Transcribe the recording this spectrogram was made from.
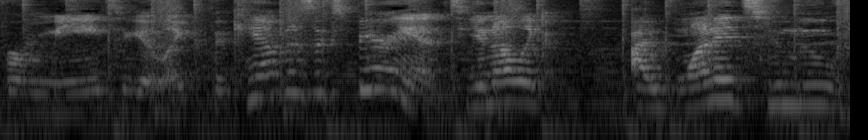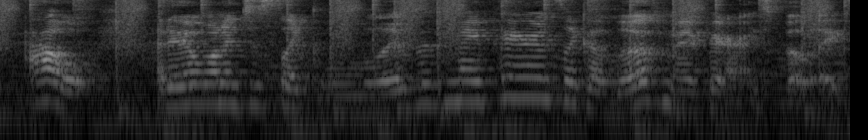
for me to get like the campus experience, you know, like I wanted to move out. I didn't want to just like live with my parents. Like I love my parents, but like,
